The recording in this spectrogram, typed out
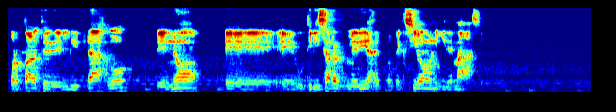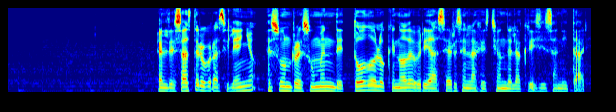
por parte del liderazgo de no eh, eh, utilizar medidas de protección y demás. El desastre brasileño es un resumen de todo lo que no debería hacerse en la gestión de la crisis sanitaria.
